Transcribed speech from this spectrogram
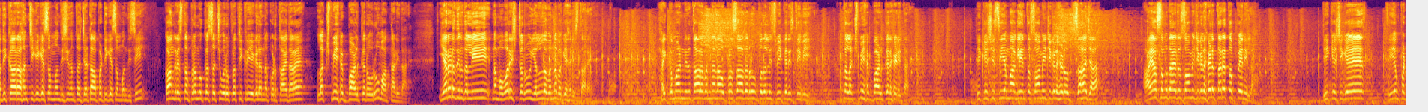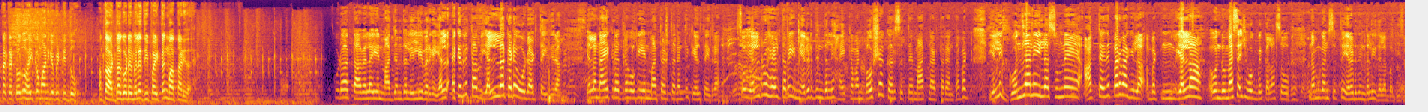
ಅಧಿಕಾರ ಹಂಚಿಕೆಗೆ ಸಂಬಂಧಿಸಿದಂಥ ಜಟಾಪಟಿಗೆ ಸಂಬಂಧಿಸಿ ಕಾಂಗ್ರೆಸ್ನ ಪ್ರಮುಖ ಸಚಿವರು ಪ್ರತಿಕ್ರಿಯೆಗಳನ್ನು ಕೊಡ್ತಾ ಇದ್ದಾರೆ. ಲಕ್ಷ್ಮೀ ಹೆಬ್ಬಾಳ್ಕರ್ ಅವರು ಮಾತನಾಡಿದ್ದಾರೆ. ಎರಡು ದಿನದಲ್ಲಿ ನಮ್ಮ ವರಿಷ್ಠರು ಎಲ್ಲವನ್ನ ಬಗೆಹರಿಸ್ತಾರೆ. ಹೈಕಮಾಂಡ್ ನಿರ್ಧಾರವನ್ನ ನಾವು ಪ್ರಸಾದ ರೂಪದಲ್ಲಿ ಸ್ವೀಕರಿಸ್ತೀವಿ ಅಂತ ಲಕ್ಷ್ಮೀ ಹೆಬ್ಬಾಳ್ಕರ್ ಹೇಳಿದ್ದಾರೆ. ಡಿ ಕೆ ಶಿ ಸಿಎಂ ಆಗಲಿ ಅಂತ ಸ್ವಾಮೀಜಿಗಳು ಹೇಳೋದು ಸಹಜ. ಆಯಾ ಸಮುದಾಯದ ಸ್ವಾಮೀಜಿಗಳು ಹೇಳ್ತಾರೆ, ತಪ್ಪೇನಿಲ್ಲ. ಡಿ ಕೆ ಶಿಗೆ ಸಿಎಂ ಪಟ್ಟ ಕಟ್ಟೋದು ಹೈಕಮಾಂಡ್ಗೆ ಬಿಟ್ಟಿದ್ದು. ಅಂತ ಅಡ್ಡಗೋಡೆ ಮೇಲೆ ದೀಪ ಇಟ್ಟಂಗೆ ಮಾತನಾಡಿದ್ದಾರೆ. ಕೂಡ ತಾವೆಲ್ಲ ಏನು ಮಾಧ್ಯಮದಲ್ಲಿ ಇಲ್ಲಿವರೆಗೆ ಎಲ್ಲ ಯಾಕಂದ್ರೆ ತಾವು ಎಲ್ಲ ಕಡೆ ಓಡಾಡ್ತಾ ಇದ್ದೀರಾ? ಎಲ್ಲ ನಾಯಕರ ಹತ್ರ ಹೋಗಿ ಏನು ಮಾತಾಡ್ತಾರೆ ಅಂತ ಕೇಳ್ತಾ ಇದ್ರ? ಸೊ ಎಲ್ಲರೂ ಹೇಳ್ತಾರೆ ಇನ್ನು ಎರಡು ದಿನದಲ್ಲಿ ಹೈಕಮಾಂಡ್ ಬಹುಶಃ ಕರೆಸುತ್ತೆ, ಮಾತನಾಡ್ತಾರೆ ಅಂತ. ಬಟ್ ಎಲ್ಲಿ ಗೊಂದಲನೇ ಇಲ್ಲ ಸುಮ್ಮನೆ ಆಗ್ತಾ ಇದೆ, ಪರವಾಗಿಲ್ಲ. ಬಟ್ ಎಲ್ಲ ಒಂದು ಮೆಸೇಜ್ ಹೋಗಬೇಕಲ್ಲ ಸೊ ನಮ್ಗನ್ಸುತ್ತೆ ಎರಡು ದಿನದಲ್ಲಿ ಇದೆಲ್ಲ ಬಗ್ಗೆ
